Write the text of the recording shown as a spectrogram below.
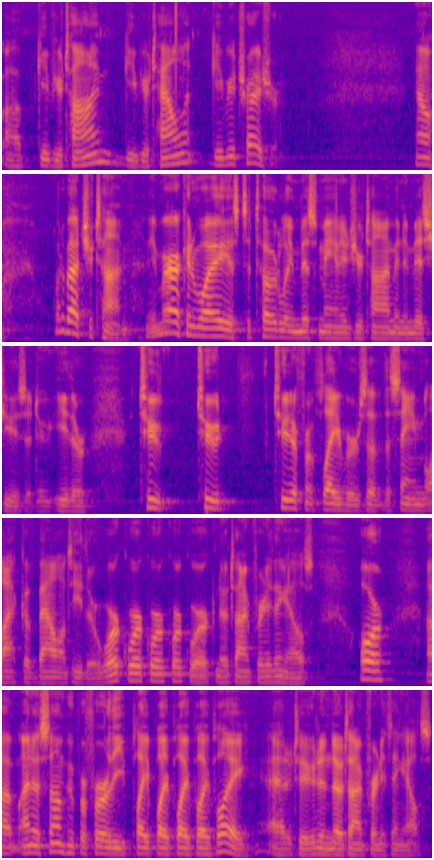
uh, give your time, give your talent, give your treasure. Now, what about your time? The American way is to totally mismanage your time and to misuse it. Either two, two, two different flavors of the same lack of balance either work, work, work, work, work, no time for anything else, or um, I know some who prefer the play, play, play, play, play attitude and no time for anything else.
